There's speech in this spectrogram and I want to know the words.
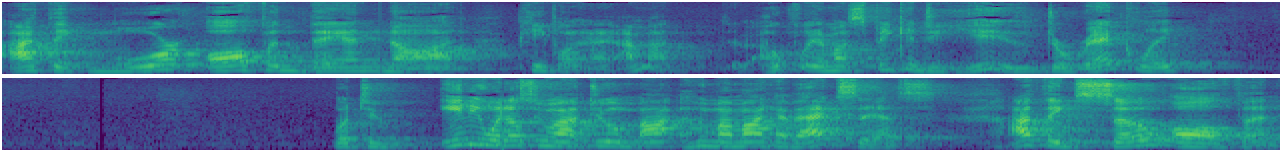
I think more often than not, people, I'm not hopefully I'm not speaking to you directly, but to anyone else whom I, to whom I might have access. I think so often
